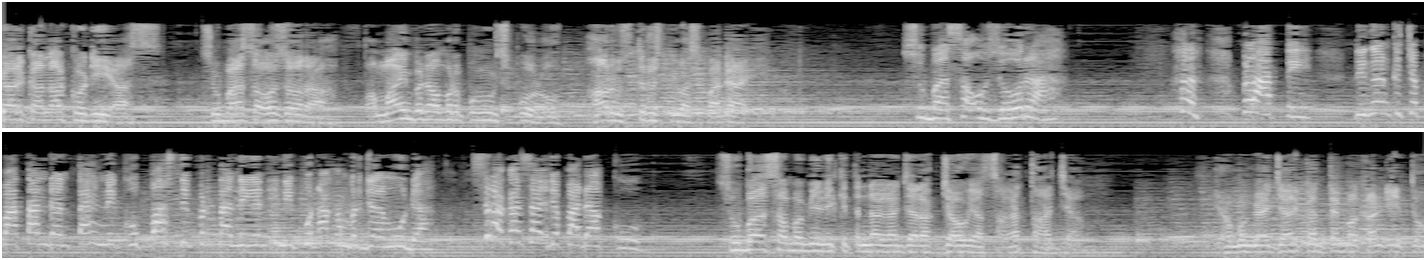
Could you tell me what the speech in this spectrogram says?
dengarkan aku Dias. Subasa Ozora, pemain bernomor punggung 10, harus terus diwaspadai. Subasa Ozora. Hah, pelatih, dengan kecepatan dan teknikku pasti pertandingan ini pun akan berjalan mudah. Serahkan saja padaku. Subasa memiliki tendangan jarak jauh yang sangat tajam. Yang mengajarkan tembakan itu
